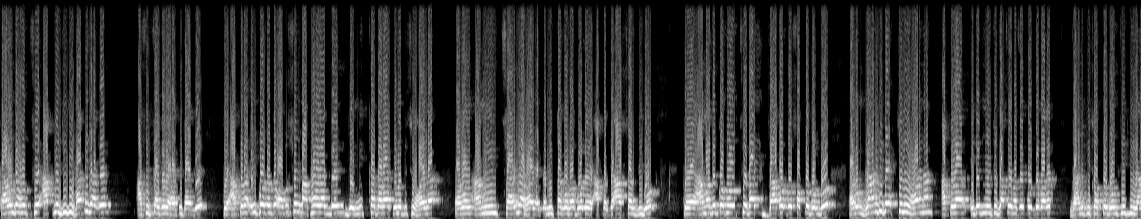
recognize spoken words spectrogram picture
কারণটা হচ্ছে, আপনি যদি হ্যাপি থাকেন, আসিফ সাইকেলে হ্যাপি থাকবে, তো আপনারা এই কথাটা অবশ্যই মাথায় রাখবেন যে মিথ্যা দ্বারা কোনো কিছু হয় না। এবং আমি চাই না ভাই একটা মিথ্যা কথা বলে আপনাকে আশ্বাস দিব। তো আমাদের কথা হচ্ছে ভাই, যা বলব সত্য বলব। এবং গ্যারান্টিটা অ্যাকচুয়ালি হয় না। আপনারা এটা নিয়ে একটু যাচাই বাছাই করতে পারেন, জানি কি সত্য বলছি কিনা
